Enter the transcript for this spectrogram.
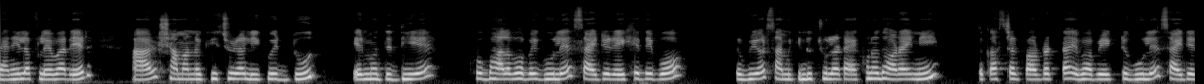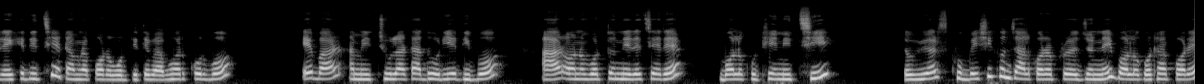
ভ্যানিলা ফ্লেভারের আর সামান্য কিছুটা লিকুইড দুধ, এর মধ্যে দিয়ে খুব ভালোভাবে গুলে সাইডে রেখে দেব। তো ভিওর্স আমি কিন্তু চুলাটা এখনও ধরাইনি, তো কাস্টার্ড পাউডারটা এভাবে একটু গুলে সাইডে রেখে দিচ্ছি, এটা আমরা পরবর্তীতে ব্যবহার করব। এবার আমি চুলাটা ধরিয়ে দিব, আর অনবর্ত নেড়ে চেড়ে বলক উঠিয়ে নিচ্ছি। তো ভিউয়ার্স খুব বেশিক্ষণ জাল করার প্রয়োজন নেই, বলক ওঠার পরে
